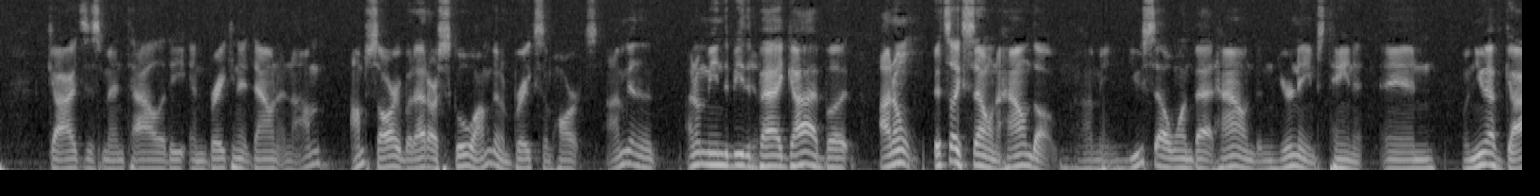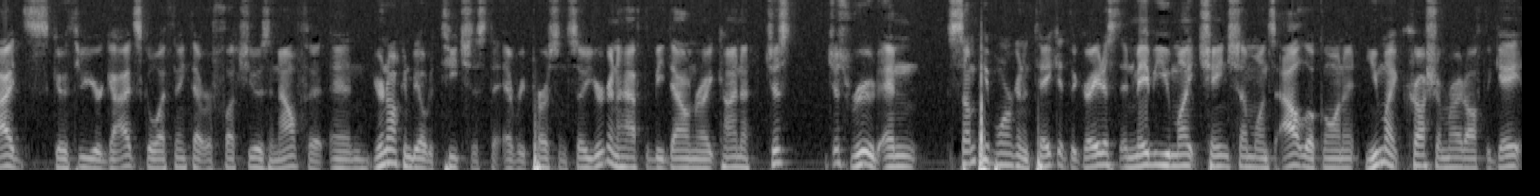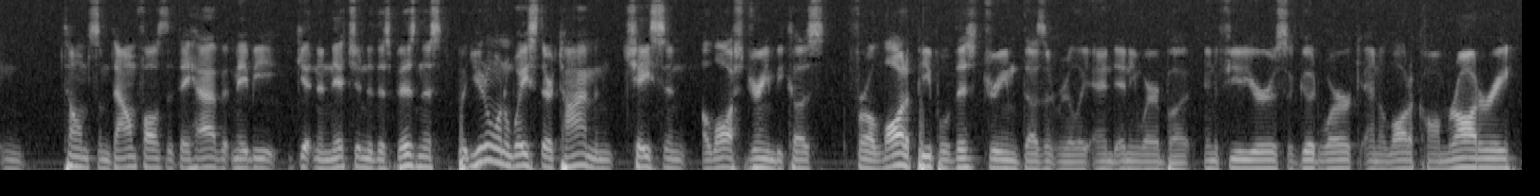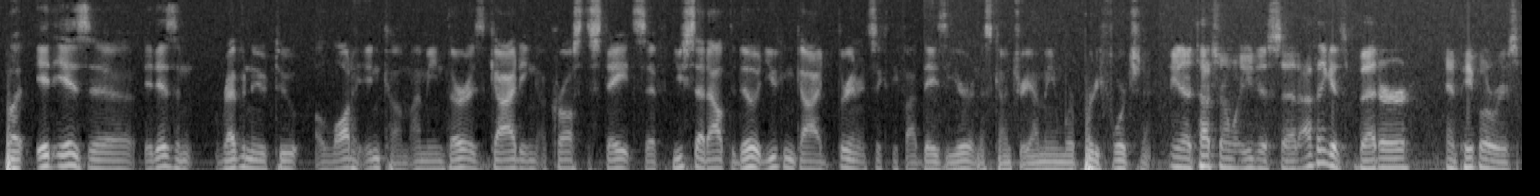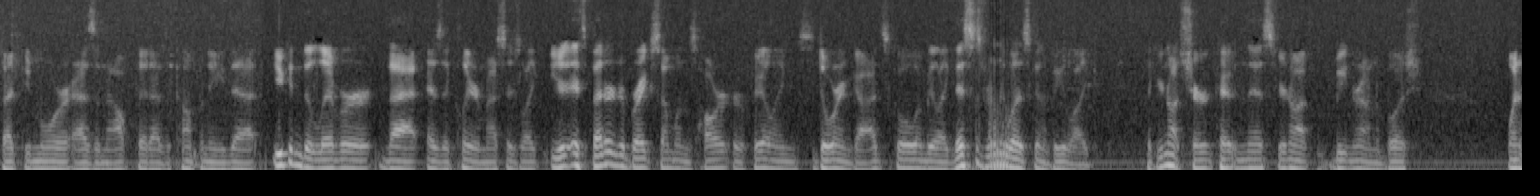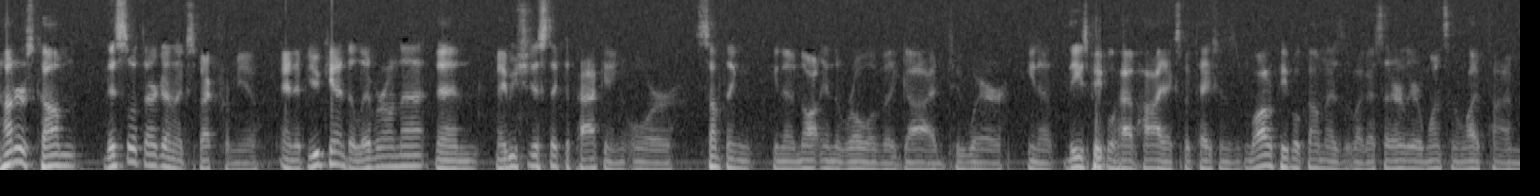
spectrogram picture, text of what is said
guides' mentality and breaking it down. And I'm I'm sorry, but at our school, I'm going to break some hearts. I'm going to I don't mean to be the Yeah. bad guy, but I don't. It's like selling a hound dog. I mean, you sell one bad hound, and your name's tainted. And when you have guides go through your guide school, I think that reflects you as an outfit. And you're not going to be able to teach this to every person, so you're going to have to be downright kind of just just rude. And some people aren't going to take it the greatest, and maybe you might change someone's outlook on it. You might crush them right off the gate and tell them some downfalls that they have at maybe getting a niche into this business, but you don't want to waste their time in chasing a lost dream because for a lot of people this dream doesn't really end anywhere but in a few years of good work and a lot of camaraderie but it is a it is an revenue to a lot of income. I mean, there is guiding across the states. If you set out to do it, you can guide 365 days a year in this country. I mean, we're pretty fortunate. You know, touching on what you just said, I think it's better and people respect you more as an outfit, as a company, that you can deliver that as a clear message. Like, it's better to break someone's heart or feelings during guide school and be like, this is really what it's going to be like. Like, you're not sugarcoating this, you're not beating around the bush. When hunters come, this is what they're going to expect from you. And if you can't deliver on that, then maybe you should just stick to packing or something, you know, not in the role of a guide to where, you know, these people have high expectations. A lot of people come as, like I said earlier, once in a lifetime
